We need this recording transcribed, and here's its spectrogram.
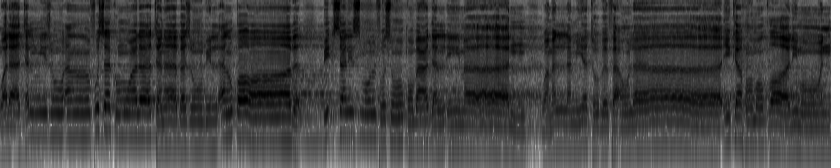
ولا تلمزوا أنفسكم ولا تنابزوا بالألقاب بئس الاسم الفسوق بعد الإيمان. ومن لم يتب فأولئك هم الظالمون.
